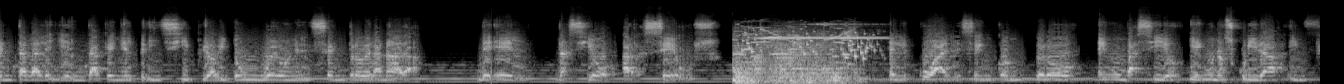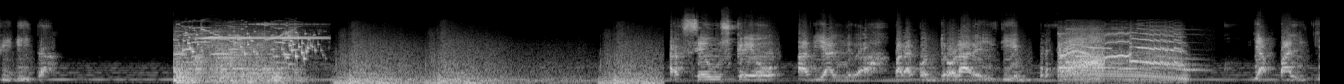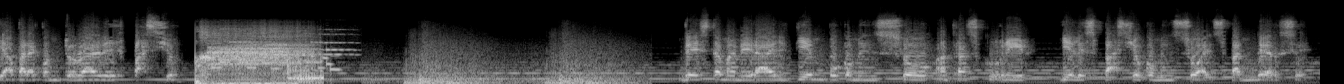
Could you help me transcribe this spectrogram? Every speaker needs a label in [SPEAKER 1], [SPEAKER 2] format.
[SPEAKER 1] Cuenta la leyenda que en el principio habitó un huevo en el centro de la nada. De él nació Arceus, el cual se encontró en un vacío y en una oscuridad infinita. Arceus creó a Dialga para controlar el tiempo y a Palkia para controlar el espacio. De esta manera el tiempo comenzó a transcurrir y el espacio comenzó a expandirse,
